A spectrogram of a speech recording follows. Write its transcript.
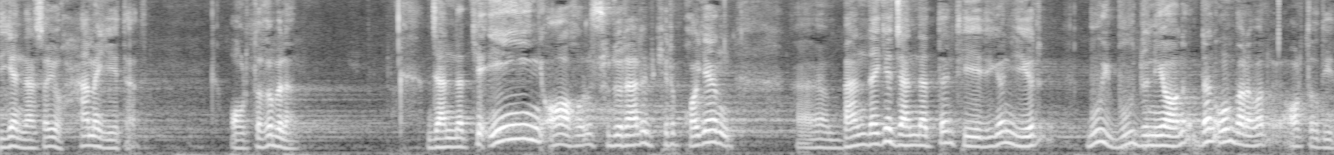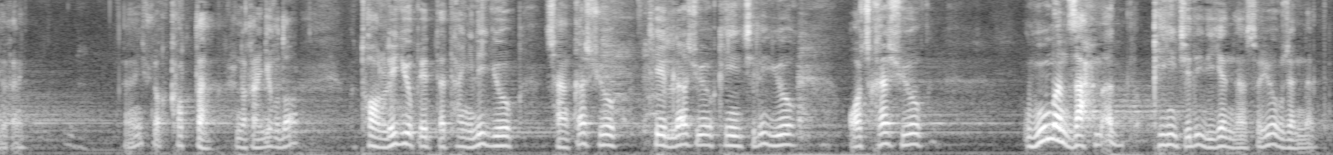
degan narsa yo'q hammaga yetadi. Ortig'i bilan. Jannatga eng oxiri sudralib kirib qolgan e, bandaga jannatdan tegadigan yer bu bu dunyodan o'n barobar ortiq deydi qarang. Qarang shunaqa katta shunaqangi xudo. Torlik yo'q u yerda tanglik yo'q chanqash yo'q terlash yo'q qiyinchilik yo'q ochqash yo'q. Umuman zahmat qiyinchilik degan narsa yo'q jannatda.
